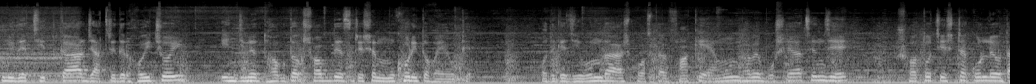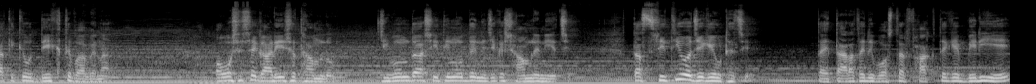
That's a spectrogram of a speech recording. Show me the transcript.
কুলিদের চিৎকার, যাত্রীদের হইচই ইঞ্জিনের ধকধক শব্দে স্টেশন মুখরিত হয়ে ওঠে। ওদিকে জীবনদাস বস্তার ফাঁকে এমনভাবে বসে আছেন যে শত চেষ্টা করলেও তাকে কেউ দেখতে পাবে না। অবশেষে গাড়ি এসে থামলো। জীবনদাস ইতিমধ্যে নিজেকে সামলে নিয়েছে। তার স্মৃতিও জেগে উঠেছে। তাই তাড়াতাড়ি বস্তার ফাঁক থেকে বেরিয়ে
